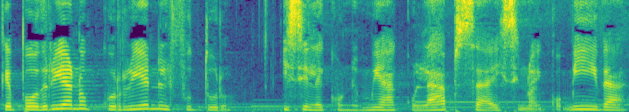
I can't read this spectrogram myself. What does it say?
que podrían ocurrir en el futuro y si la economía colapsa y si no hay comida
